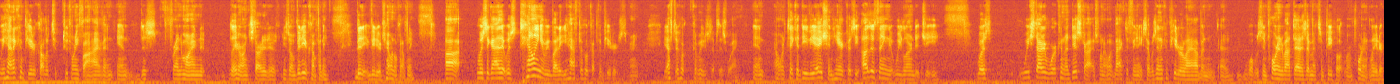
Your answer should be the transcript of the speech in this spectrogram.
we had a computer called a 225, and and this friend of mine that later on started a, his own video company, video, terminal company, uh, was the guy that was telling everybody you have to hook up computers, right? You have to hook computers up this way. And I want to take a deviation here because the other thing that we learned at GE was we started working on disk drives when I went back to Phoenix. I was in a computer lab, and, and what was important about that is I met some people that were important later.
